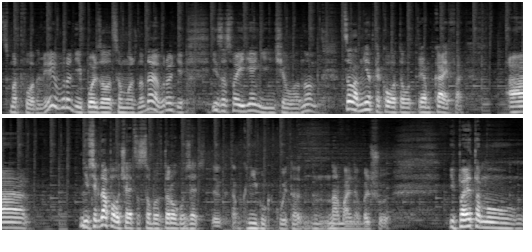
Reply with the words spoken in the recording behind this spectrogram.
смартфонами. И вроде и пользоваться можно, да, вроде и за свои деньги ничего. Но в целом нет какого-то вот прям кайфа. А не всегда получается с собой в дорогу взять э, там книгу какую-то нормальную, большую. И поэтому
